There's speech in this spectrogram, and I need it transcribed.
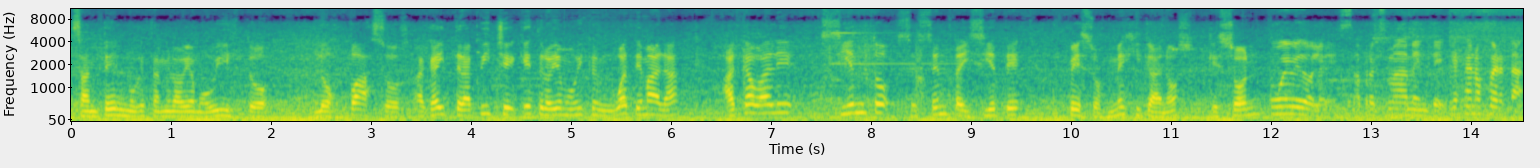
San Telmo, que también lo habíamos visto, Los Pasos. Acá hay Trapiche, que este lo habíamos visto en Guatemala. Acá vale 167 pesos mexicanos, que son 9 dólares aproximadamente. Ya está en oferta.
